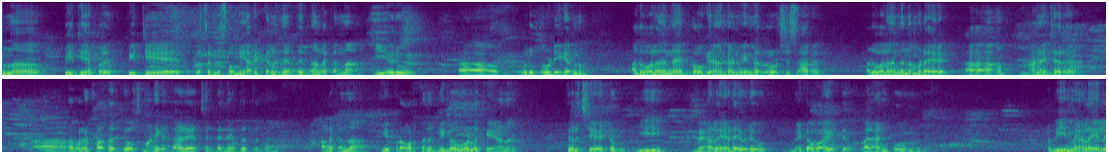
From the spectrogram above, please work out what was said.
ഒന്ന് P T A P T A president Somi അറക്കലിന്റെ നേതൃത്വത്തിൽ നടക്കുന്ന ഈ ഒരു ഒരു ക്രോഡീകരണം. അതുപോലെ തന്നെ പ്രോഗ്രാം കൺവീനർ റോഷി സാറ് അതുപോലെ തന്നെ നമ്മുടെ manager reverend father Jose Manikkathazhe അച്ഛന്റെ നേതൃത്വത്തിൽ നടക്കുന്ന ഈ പ്രവർത്തന മികവുകളൊക്കെയാണ് തീർച്ചയായിട്ടും ഈ മേളയുടെ ഒരു മികവായിട്ട് വരാൻ പോകുന്നത്. അപ്പോൾ ഈ മേളയിൽ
